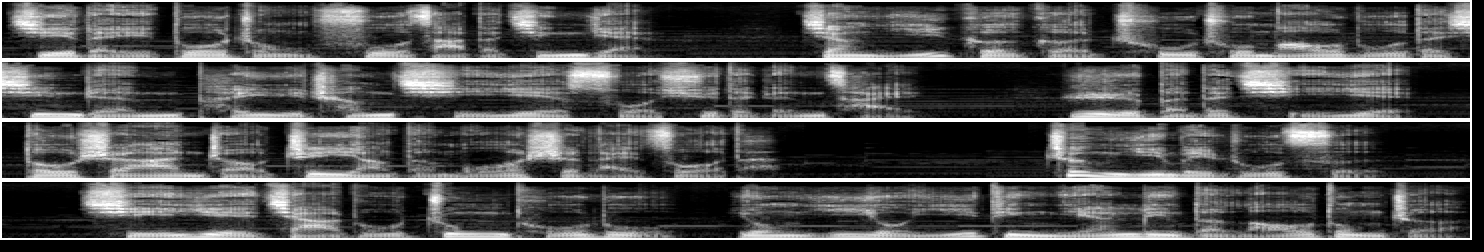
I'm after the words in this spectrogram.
积累多种复杂的经验，将一个个初出茅庐的新人培育成企业所需的人才。日本的企业都是按照这样的模式来做的。正因为如此，企业假如中途录用已有一定年龄的劳动者，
